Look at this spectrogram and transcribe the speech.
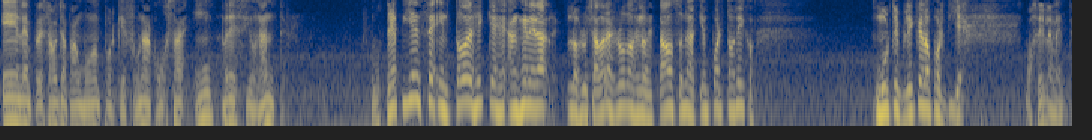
en la empresa Japan Woman porque fue una cosa impresionante. Usted piense en todo el hit que han generado los luchadores rudos en los Estados Unidos, aquí en Puerto Rico. Multiplíquelo por 10, posiblemente.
